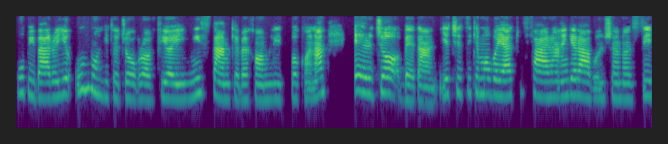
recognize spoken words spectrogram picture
خوبی برای اون محیط جغرافیایی نیستم که بخوام لید بکنم ارجاع بدن. یه چیزی که ما باید تو فرهنگ روانشناسی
